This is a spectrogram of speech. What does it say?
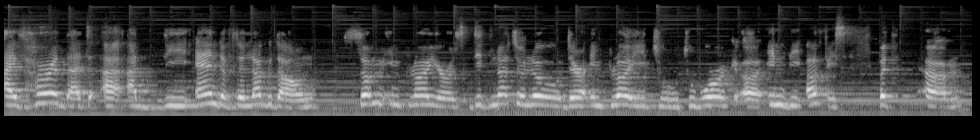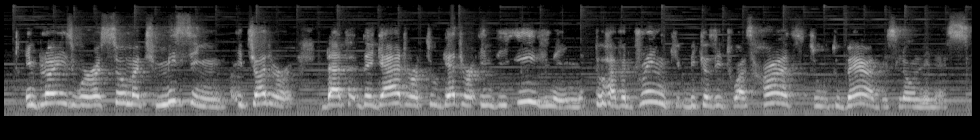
I've heard that uh, at the end of the lockdown, some employers did not allow their employee to, to work uh, in the office, but um, employees were so much missing each other that they gathered together in the evening to have a drink because it was hard to, to bear this loneliness.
